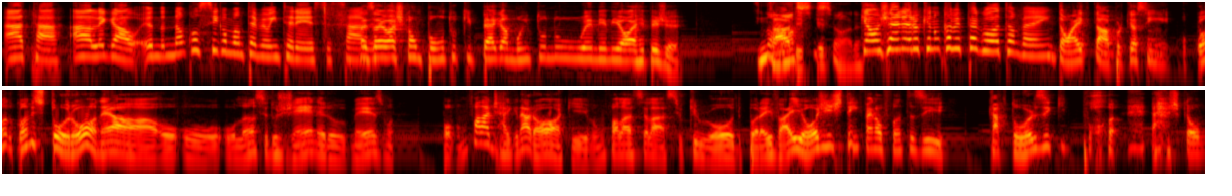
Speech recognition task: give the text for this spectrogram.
Ah, tá. Ah, legal. Eu não consigo manter meu interesse, sabe? Mas aí eu acho que é um ponto que pega muito no MMORPG. Nossa sabe? senhora. Que é um gênero que nunca me pegou também. Então, aí que tá, porque assim, quando, quando estourou, né, a- o, o, o lance do gênero mesmo, Pô, vamos falar de Ragnarok, vamos falar, sei lá, Silk Road, por aí vai. E hoje a gente tem Final Fantasy XIV, que, pô, acho que é o,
